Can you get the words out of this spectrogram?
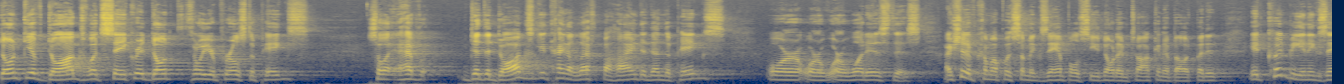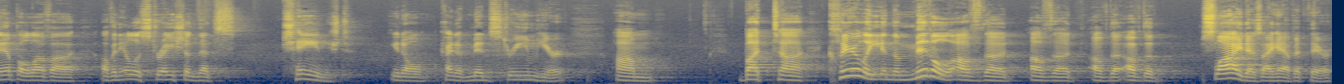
Don't give dogs what's sacred. Don't throw your pearls to pigs. So have did the dogs get kind of left behind and then the pigs? Or, or, or what is this? I should have come up with some examples so you know what I'm talking about, but it, it could be an example of, a, of an illustration that's changed, you know, kind of midstream here. Um, but uh, clearly, in the middle of the, of, the, of, the, of the slide, as I have it there,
